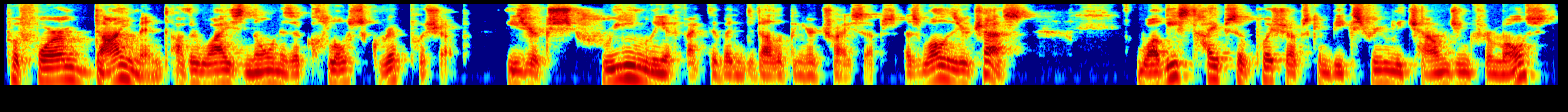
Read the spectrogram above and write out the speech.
Perform diamond, otherwise known as a close grip push up. These are extremely effective in developing your triceps as well as your chest. While these types of push ups can be extremely challenging for most,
